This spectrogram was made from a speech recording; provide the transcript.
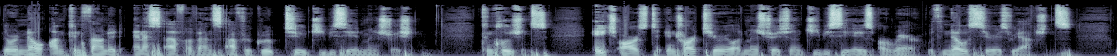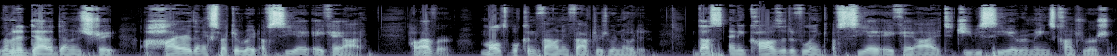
There were no unconfounded NSF events after Group 2 GBCA administration. Conclusions HRs to intraarterial administration of GBCAs are rare, with no serious reactions. Limited data demonstrate a higher than expected rate of CAAKI. However, multiple confounding factors were noted. Thus, any causative link of CAAKI to GBCA remains controversial.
